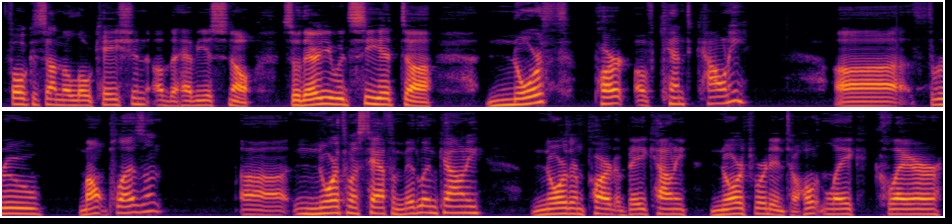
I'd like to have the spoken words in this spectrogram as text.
focus on the location of the heaviest snow. So there you would see it uh, north part of Kent County uh, through Mount Pleasant, uh, northwest half of Midland County, northern part of Bay County, northward into Houghton Lake, Clare,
